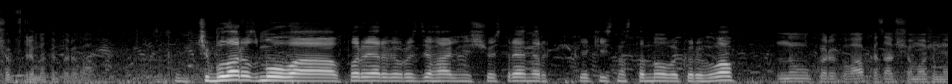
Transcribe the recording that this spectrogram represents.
щоб втримати перевагу. Чи була розмова в перерві в роздягальні? Щось тренер, якісь настанови коригував? Ну, коригував, казав, що можемо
